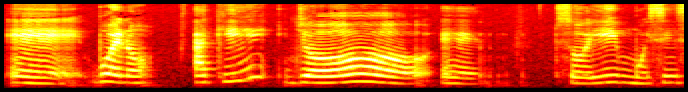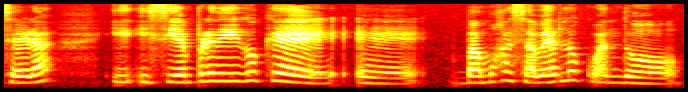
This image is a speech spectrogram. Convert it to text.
Eh, bueno, aquí yo eh, soy muy sincera y, siempre digo que eh, vamos a saberlo cuando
